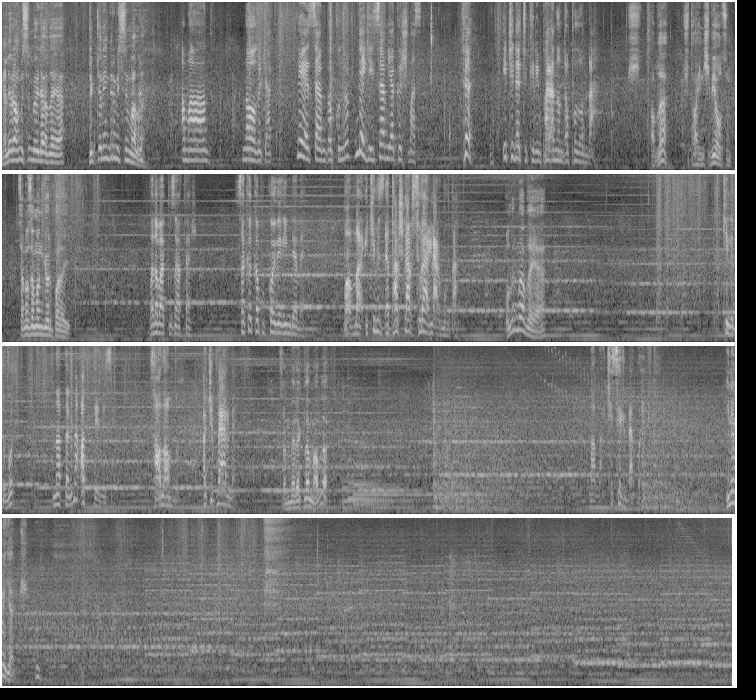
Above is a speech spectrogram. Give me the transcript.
Neler almışsın böyle abla ya? Dükkanı indirmişsin valla. Aman Ne olacak? Ne yesem dokunur, ne giysem yakışmaz. Tüh! İçine tüküreyim paranın da pulun da. Abla şu tayin işi bir olsun. Sen o zaman gör parayı. Bana bak Muzaffer. Sakın kapıp koy vereyim deme. Vallahi ikimiz de taşlar sürerler burada. Olur mu abla ya? Kilidi vur. Natlarını at denize. Sağlam dur. Açık verme. Sen meraklanma abla. Vallahi keserim ben bu herifi. Yine mi gelmiş?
